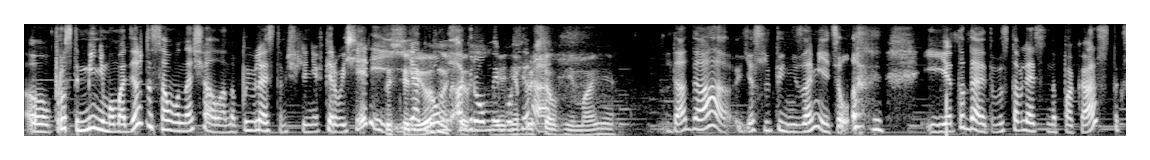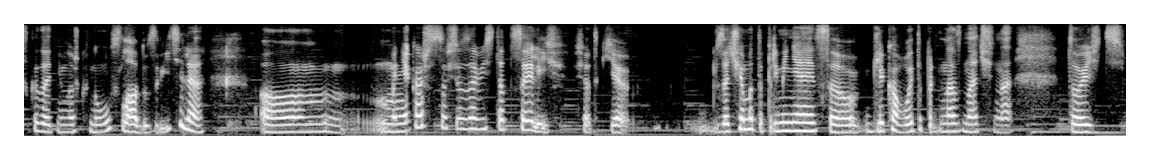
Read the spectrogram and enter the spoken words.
э, просто минимум одежды с самого начала. Она появляется там чуть ли не в первой серии. Ты и серьезно огромный- сейчас? огромные я не буфера. обращал внимания. Да-да, если ты не заметил. И это, да, это выставляется на показ, так сказать, немножко на усладу зрителя. Мне кажется, все зависит от целей все-таки. Зачем это применяется, для кого это предназначено. То есть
